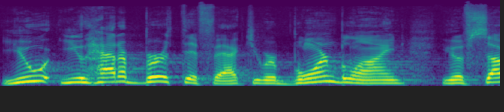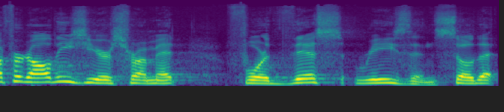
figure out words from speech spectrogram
You, you had a birth defect, you were born blind, you have suffered all these years from it for this reason, so that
